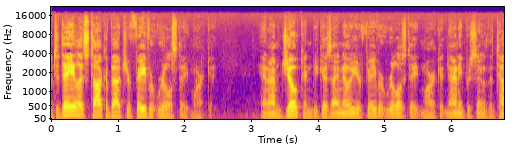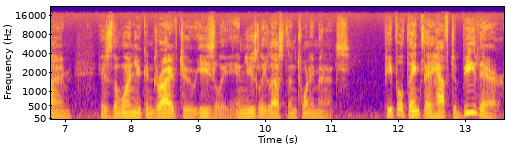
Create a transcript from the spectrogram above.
today let's talk about your favorite real estate market. And I'm joking because I know your favorite real estate market 90% of the time is the one you can drive to easily in usually less than 20 minutes. People think they have to be there.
